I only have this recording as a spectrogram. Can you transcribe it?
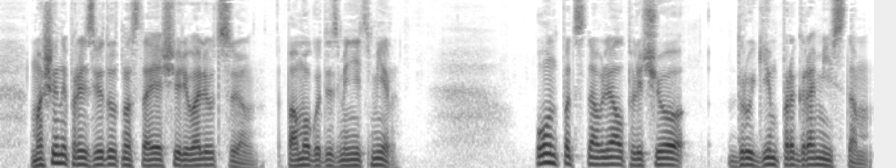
— «машины произведут настоящую революцию, помогут изменить мир». Он подставлял плечо другим программистам.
